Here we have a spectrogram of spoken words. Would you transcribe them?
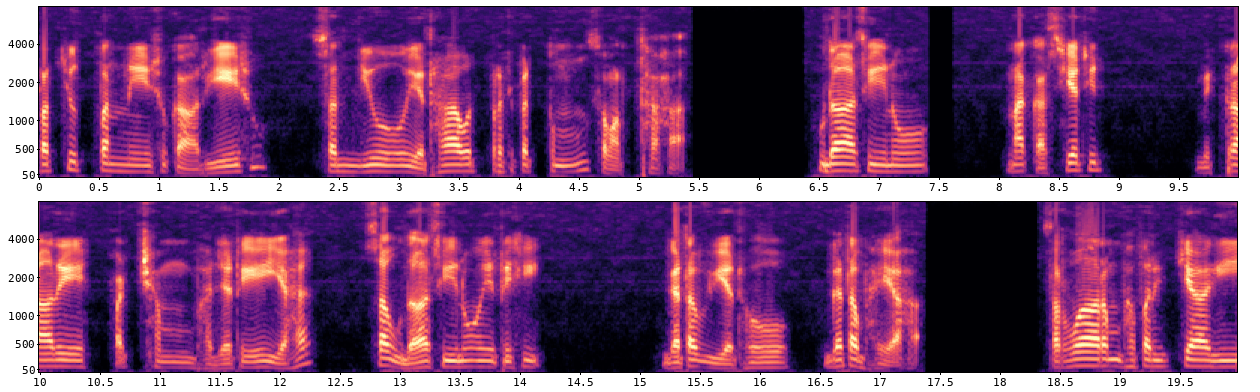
प्रत्युत्पन्नेषु कार्येषु सद्यो यथावत्प्रतिपत्तुम् समर्थः उदासीनो न कस्यचित् मित्रादेः पक्षम् भजते यः स उदासीनो यतिः गतव्यथो गतभयः सर्वारम्भपरित्यागी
